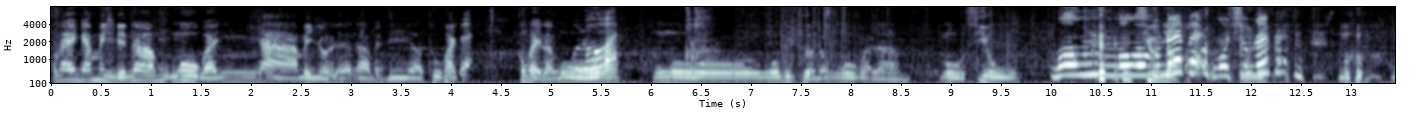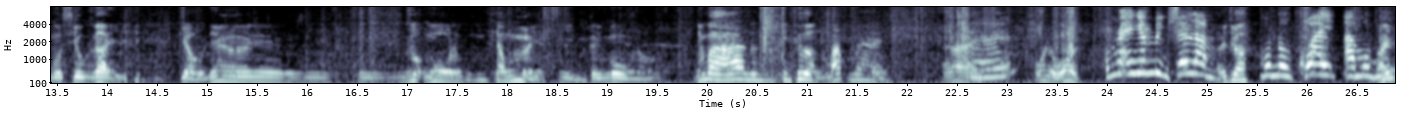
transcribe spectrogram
hôm nay anh em mình đến uh, vụ ngô của anh nhà mình rồi đấy là phải đi uh, thu hoạch. Không phải là ngô. Ngô ngô bình thường đâu ngô gọi là ngô siêu. Ngô ngô Siêu ngô nếp đấy ngô siêu nếp đấy ngô, ngô siêu gầy. Kiểu như ruộng ngô nó cũng theo người ấy. nhìn cây ngô nó. Nhưng mà kinh thường bắp này. Đấy. ôi dồi ôi. Hôm nay anh em mình sẽ làm thấy chưa? một nồi khoai à một nồi Ấy.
